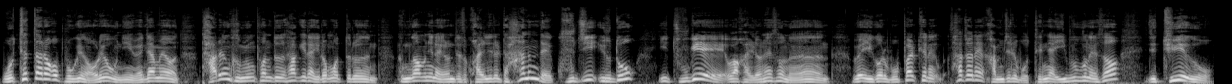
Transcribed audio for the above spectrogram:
못했다라고 보기는 어려우니 왜냐하면 다른 금융펀드 사기나 이런 것들은 금감원이나 이런 데서 관리를 다 하는데 굳이 유독 이 두 개와 관련해서는 왜 이걸 못 밝혀내 사전에 감지를 못했냐. 이 부분에서 이제 뒤에 의혹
